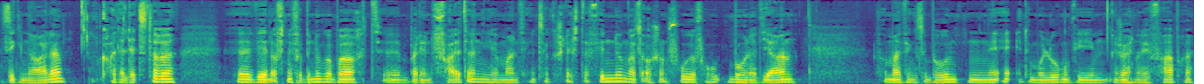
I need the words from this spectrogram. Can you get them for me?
Signale. Gerade letztere äh, werden oft in Verbindung gebracht äh, bei den Faltern, hier meinetwegen zur Geschlechterfindung, also auch schon früher, vor über 100 Jahren, von meinetwegen zu berühmten Entomologen wie Jean-Henri Fabre,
